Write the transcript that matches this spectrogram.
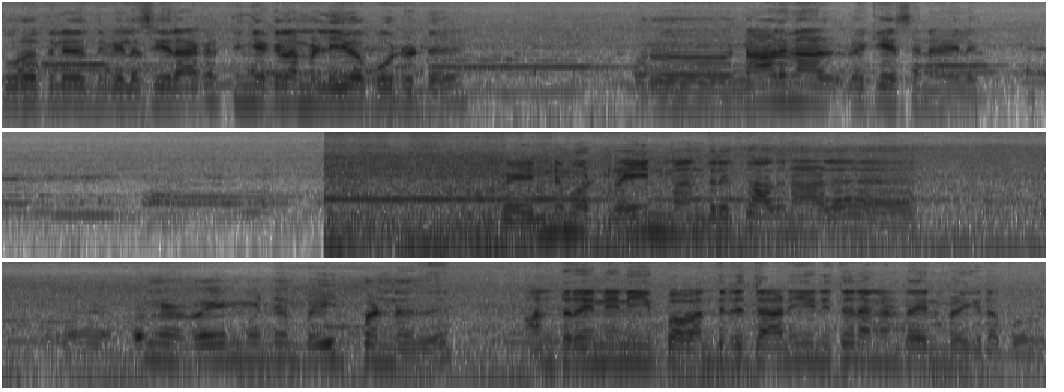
தூரத்துல இருந்து வேலை செய்கிறாக்க திங்கக்கிழமை லீவை போட்டுட்டு ஒரு நாலு நாள் வெக்கேஷன் வேலைக்கு இப்போ என்னமோ ட்ரெயின் வந்திருக்கு அதனால ட்ரெயின் கொஞ்சம் வெயிட் பண்ணுது. அந்த ட்ரெயின் இனி இப்போ வந்துட்டு தானே இனி தான் நாங்கள் ட்ரெயின் படிக்கிட போகுது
